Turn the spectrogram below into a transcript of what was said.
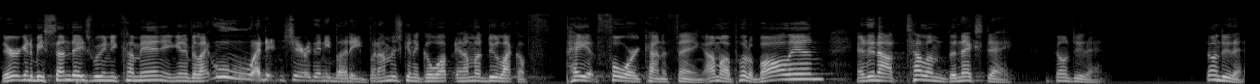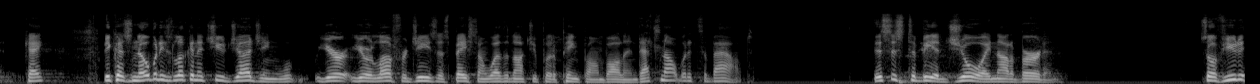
There are going to be Sundays when you come in and you're going to be like, ooh, I didn't share with anybody, but I'm just going to go up and I'm going to do like a pay it forward kind of thing. I'm going to put a ball in and then I'll tell them the next day. Don't do that. Don't do that, okay? Because nobody's looking at you judging your, your love for Jesus based on whether or not you put a ping pong ball in. That's not what it's about. This is to be a joy, not a burden. So if you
